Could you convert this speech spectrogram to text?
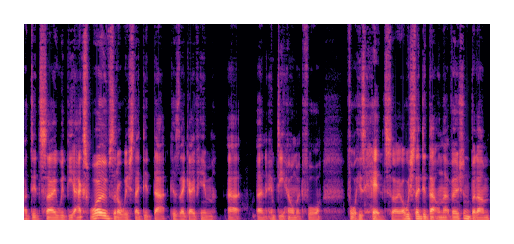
I did say with the Axe Woves that I wish they did that because they gave him uh, an empty helmet for for his head. So I wish they did that on that version. But um,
